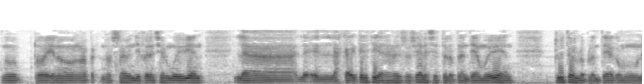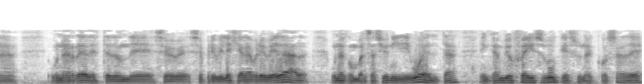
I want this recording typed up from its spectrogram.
no- todavía no, no, saben diferenciar muy bien la- las características de las redes sociales, esto lo plantea muy bien. Twitter lo plantea como una, una red este, donde se, se privilegia la brevedad, una conversación ida y vuelta. En cambio, Facebook es una cosa de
